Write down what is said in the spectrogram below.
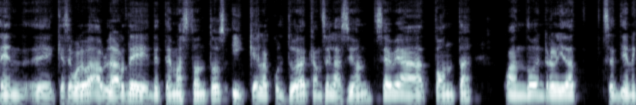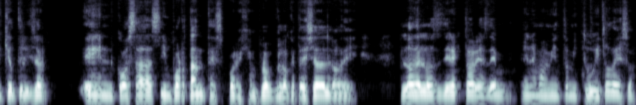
eh, que se vuelva a hablar de, de, temas tontos y que la cultura de cancelación se vea tonta cuando en realidad se tiene que utilizar en cosas importantes, por ejemplo, lo que te decía de lo de lo de los directores de, en el movimiento Me Too y todo eso.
